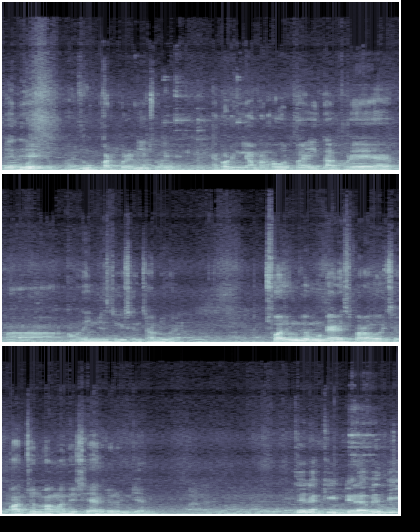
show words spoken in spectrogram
বেঁধে লুটপাট করে নিয়ে চলে যায়। অ্যাকর্ডিংলি আমরা খবর পাই তারপরে আমাদের ইনভেস্টিগেশন চালু হয়। ছজনকে মোট অ্যারেস্ট করা হয়েছে পাঁচজন বাংলাদেশি একজন ইন্ডিয়ান তো এরা কি ডেরা বেঁধেই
